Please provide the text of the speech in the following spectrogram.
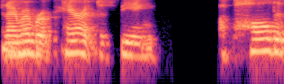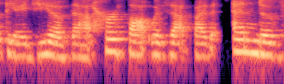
And I mm-hmm. remember a parent just being appalled at the idea of that. Her thought was that by the end of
